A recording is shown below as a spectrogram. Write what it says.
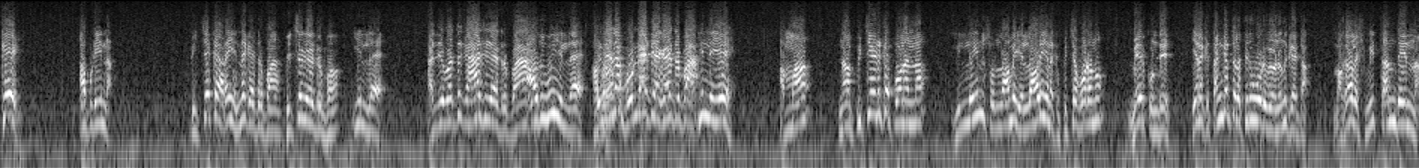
கேள். அப்படின்னா பிச்சைக்காரன் என்ன கேட்டிருப்பான்? பிச்சை கேட்டிருப்பான். இல்ல. அஞ்சு பத்து காசு கேட்டிருப்பான். அதுவும் இல்ல. பொண்டாட்டியா கேட்டிருப்பான்? இல்லையே. அம்மா நான் பிச்சை எடுக்க போனேன்னா இல்லைன்னு சொல்லாம எல்லாரும் எனக்கு பிச்சை போடணும். மேற்கொண்டு எனக்கு தங்கத்துல திருவோடு வேணும்னு கேட்டான். மகாலட்சுமி தந்தேன்னா.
